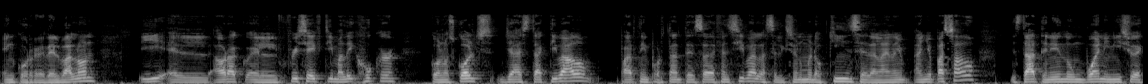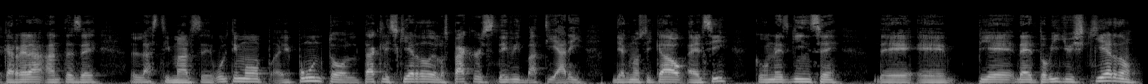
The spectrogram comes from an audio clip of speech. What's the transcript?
en correr el balón. Y el, ahora el free safety Malik Hooker con los Colts ya está activado. Parte importante de esa defensiva, la selección número 15 del año, pasado, estaba teniendo un buen inicio de carrera antes de lastimarse. Último eh, punto, el tackle izquierdo de los Packers, David Battiari, diagnosticado a él sí, con un esguince de eh, pie, de tobillo izquierdo.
